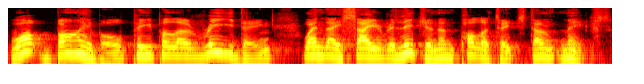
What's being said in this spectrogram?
what Bible people are reading when they say religion and politics don't mix.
